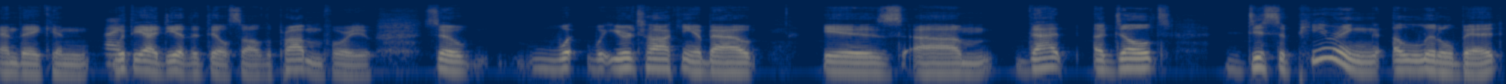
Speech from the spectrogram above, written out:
and they can, Right. with the idea that they'll solve the problem for you. So what what you're talking about is um, that adult disappearing a little bit,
